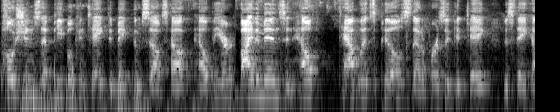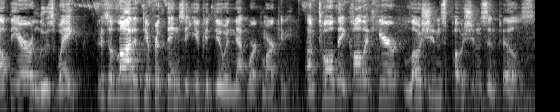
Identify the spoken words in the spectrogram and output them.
potions that people can take to make themselves health, healthier. Vitamins and health tablets, pills that a person could take to stay healthier or lose weight. There's a lot of different things that you could do in network marketing. I'm told they call it here lotions, potions, and pills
